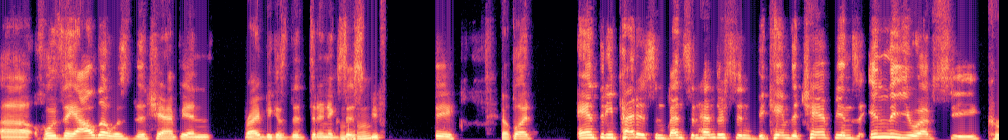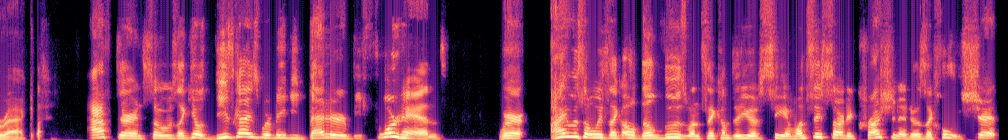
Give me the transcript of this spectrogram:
uh, Jose Aldo was the champion, right? Because that didn't exist Mhm. before. Yep. But Anthony Pettis and Benson Henderson became the champions in the UFC Correct. After. And so it was like, yo, these guys were maybe better beforehand, where I was always like, oh, they'll lose once they come to the UFC. And once they started crushing it, it was like, holy shit.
